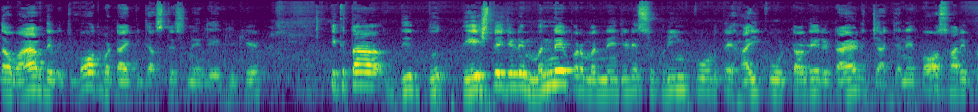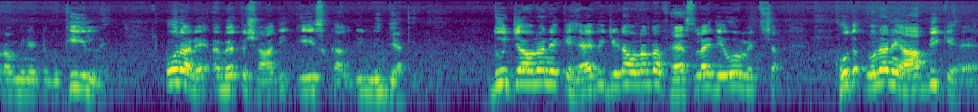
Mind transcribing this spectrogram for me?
ਦਾ ਵਾਇਰ ਦੇ ਵਿੱਚ ਬਹੁਤ ਵੱਡਾ ਇੱਕ ਜਸਟਿਸ ਨੇ ਲੇਖ ਲਿਖਿਆ ਇੱਕ ਤਾਂ ਦੇਸ਼ ਦੇ ਜਿਹੜੇ ਮੰਨੇ ਪਰਮੰਨੇ ਜਿਹੜੇ ਸੁਪਰੀਮ ਕੋਰਟ ਤੇ ਹਾਈ ਕੋਰਟਾਂ ਦੇ ਰਿਟਾਇਰਡ ਜੱਜ ਨੇ, ਬਹੁਤ ਸਾਰੇ ਪ੍ਰੋਮੀਨੈਂਟ ਵਕੀਲ ਨੇ, ਉਹਨਾਂ ਨੇ ਅਮਿਤ ਸ਼ਾਹ ਦੀ ਇਸ ਗੱਲ ਦੀ ਨਿੰਦਿਆ ਕੀਤੀ ਹੈ। ਦੂਜਾ ਉਹਨਾਂ ਨੇ ਕਿਹਾ ਵੀ ਜਿਹੜਾ ਉਹਨਾਂ ਦਾ ਫੈਸਲਾ ਹੈ, ਜੇ ਉਹ ਅਮਿਤ ਸ਼ਾਹ ਖੁਦ ਉਹਨਾਂ ਨੇ ਆਪ ਵੀ ਕਿਹਾ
